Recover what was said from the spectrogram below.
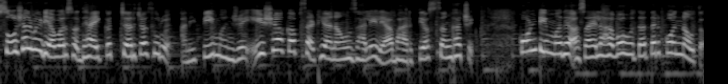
सोशल मीडियावर सध्या एकच चर्चा सुरू आहे आणि ती म्हणजे एशिया कपसाठी अनाऊन्स झालेल्या भारतीय संघाची. कोण टीममध्ये असायला हवं होतं तर कोण नव्हतं?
